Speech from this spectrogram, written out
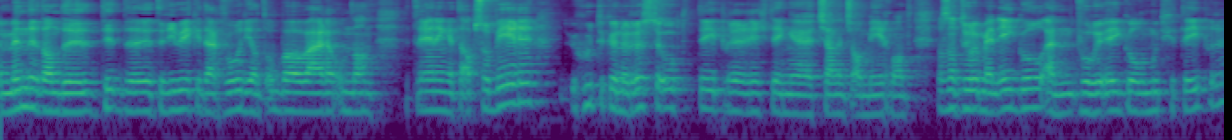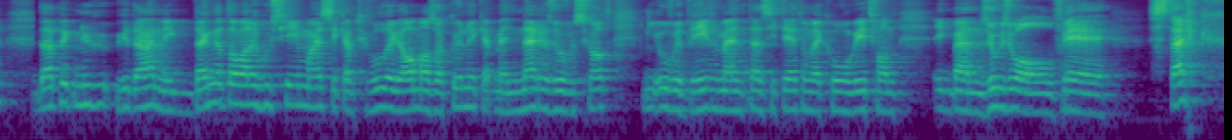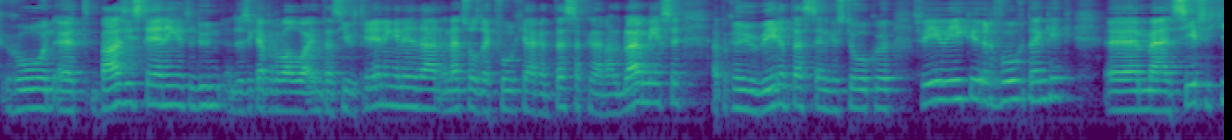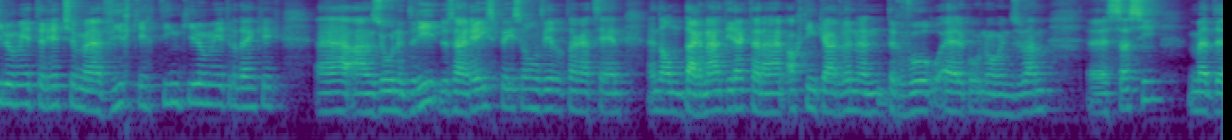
minder dan de, de, de drie weken daarvoor die aan het opbouwen waren. Om dan de trainingen te absorberen goed te kunnen rusten, ook te taperen richting uh, Challenge Almere. Want dat is natuurlijk mijn e-goal en voor je e-goal moet je taperen. Dat heb ik nu gedaan en ik denk dat dat wel een goed schema is. Ik heb het gevoel dat ik dat allemaal zou kunnen. Ik heb mij nergens overschat, niet overdreven met intensiteit, omdat ik gewoon weet van, ik ben sowieso al vrij sterk gewoon uit basistrainingen te doen. Dus ik heb er wel wat intensieve trainingen in gedaan. En net zoals dat ik vorig jaar een test heb gedaan aan de Blauwmeerse, heb ik er nu weer een test in gestoken. Twee weken ervoor, denk ik. Uh, met een 70 kilometer ritje met 4 keer 10 kilometer, denk ik. Uh, aan zone 3, dus aan race pace ongeveer dat dat gaat zijn. En dan daarna, direct daarna een 18k run en daarvoor eigenlijk ook nog een zwem uh, met...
